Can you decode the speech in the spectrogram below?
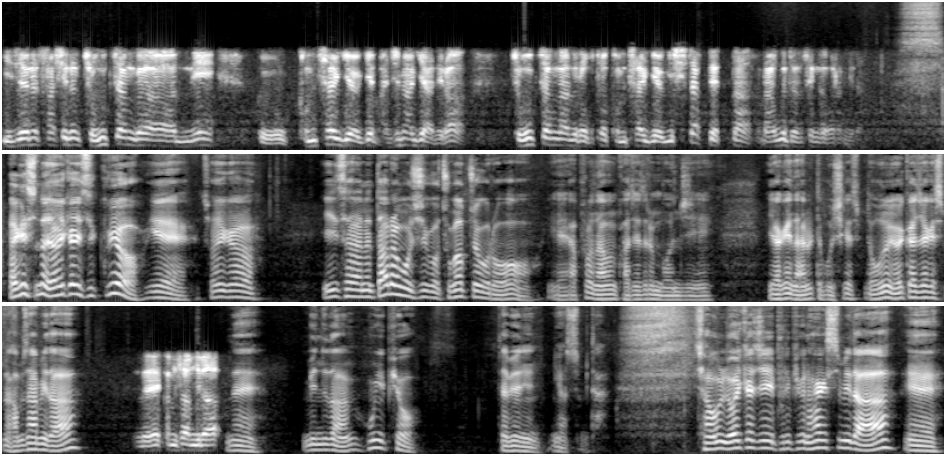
이제는 사실은 조국 장관이 그 검찰 개혁의 마지막이 아니라 조국 장관으로부터 검찰 개혁이 시작됐다라고 저는 생각을 합니다. 알겠습니다. 여기까지 듣고요. 예, 저희가 이 사안은 따로 모시고 종합적으로 예, 앞으로 남은 과제들은 뭔지 이야기 나눌 때 보시겠습니다. 오늘 여기까지 하겠습니다. 감사합니다. 네, 감사합니다. 네, 민주당 홍익표 대변인이었습니다. 자, 오늘 여기까지 브리핑을 하겠습니다. 예,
